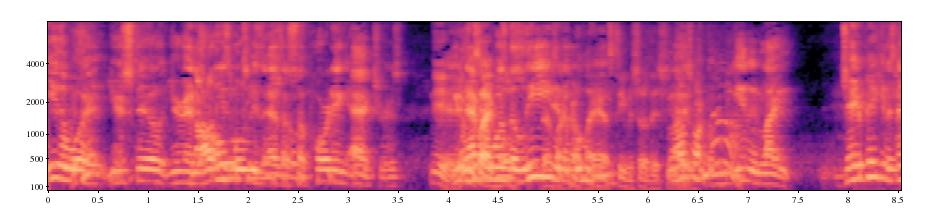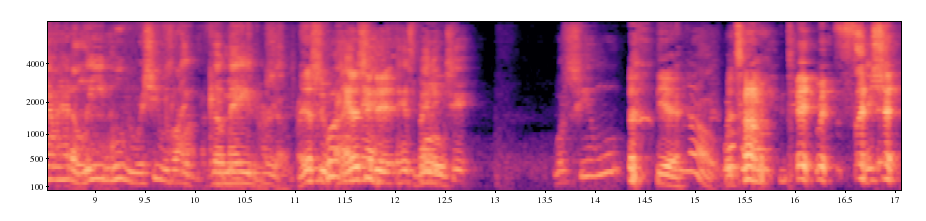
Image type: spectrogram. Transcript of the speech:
Either way, you're still you're in all these movies TV as a supporting actress. Yeah, You it never was the lead that's in like a her movie. last TV show that she No, I was talking about the beginning, like Jada Pinkett has never had a lead movie where she was like the main person. Yes, she, But yes, she did. Hispanic Woo. chick. Was she in Woo? Yeah, No. with Tommy Davidson. She,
